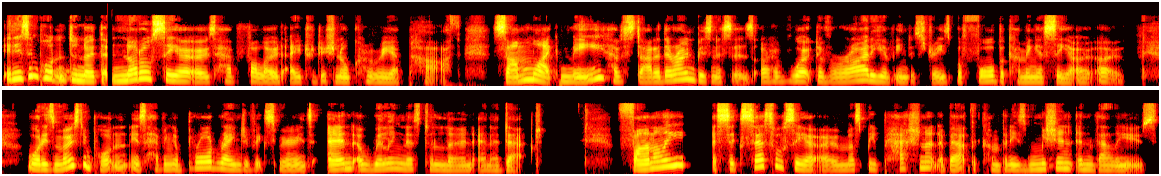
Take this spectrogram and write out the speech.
It is important to note that not all COOs have followed a traditional career path. Some, like me, have started their own businesses or have worked a variety of industries before becoming a COO. What is most important is having a broad range of experience and a willingness to learn and adapt. Finally, a successful COO must be passionate about the company's mission and values.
